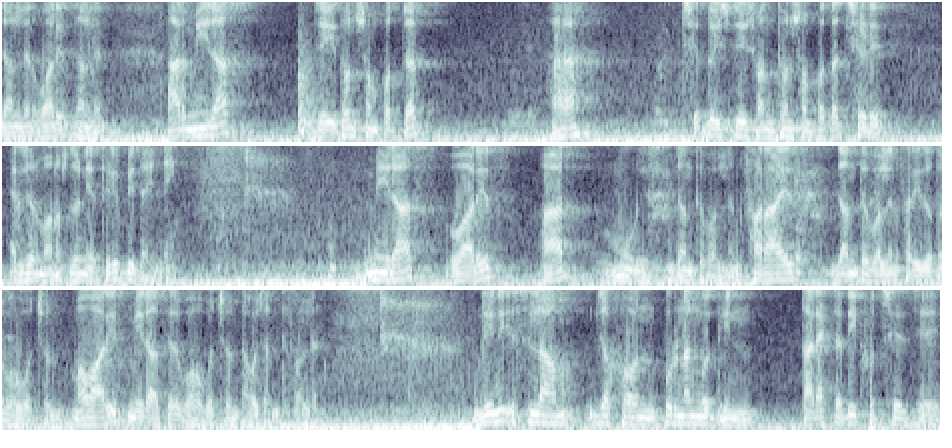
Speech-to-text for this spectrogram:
জানলেন ওয়ারিস জানলেন আর মিরাস যে ধন সম্পদটার হ্যাঁ যে ধন সম্পদটা ছেড়ে একজন মানুষ দুনিয়া থেকে বিদায় নেই মিরাস ওয়ারিস আর মুরিস জানতে পারলেন। ফারাইজ জানতে পারলেন ফারিজত বহু বচন মাওয়ারিস মিরাসের বহু বচন তাও জানতে পারলেন। দিন ইসলাম যখন পূর্ণাঙ্গ দিন তার একটা দিক হচ্ছে যে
